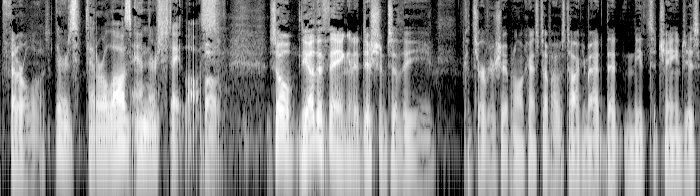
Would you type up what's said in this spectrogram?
federal laws? There's federal laws and there's state laws. Both. So the other thing, in addition to the conservatorship and all kind of stuff I was talking about, that needs to change is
